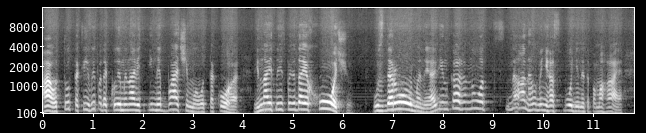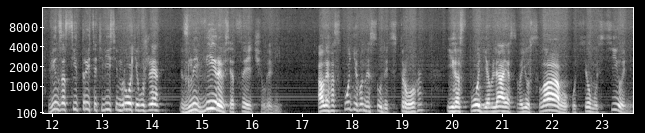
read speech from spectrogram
А от тут такий випадок, коли ми навіть і не бачимо от такого. Він навіть не відповідає хочу, уздоров мене. А він каже, ну от ангел мені Господній не допомагає. Він за ці 38 років уже зневірився цей чоловік. Але Господь його не судить строго, і Господь являє свою славу у цьому зціленні.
